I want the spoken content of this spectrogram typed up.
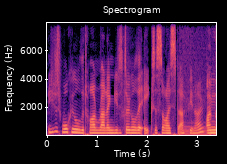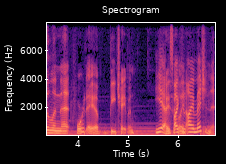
you're just walking all the time, running. You're just doing all that exercise stuff. You know. I'm the Lynette Forday of Beach Haven. Yeah, I can. I imagine that.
